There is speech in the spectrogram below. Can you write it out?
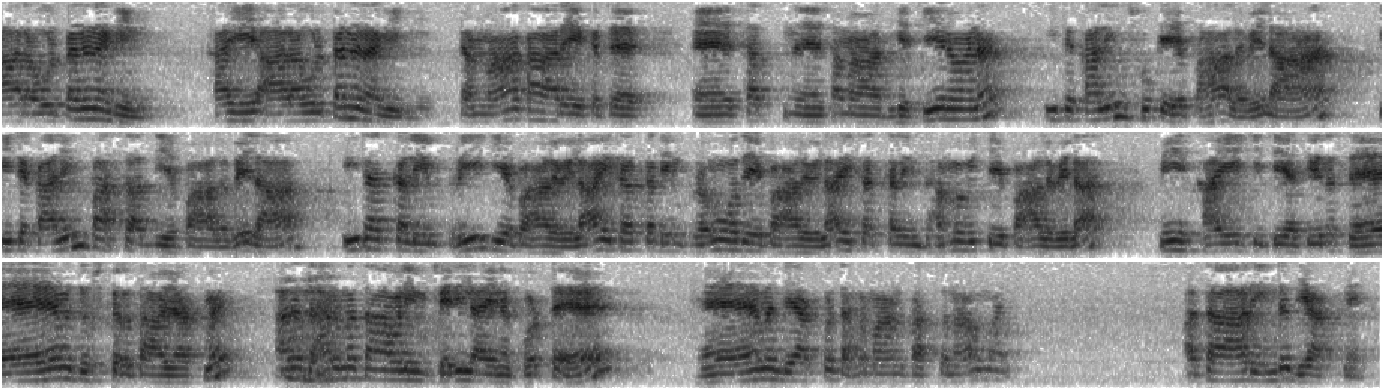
ආරවුල් පැන නැගින්නේ. කයේ ආරවුල් පැන නැගින්නේ. සමාකාරයකට සත් සමාධිය තියෙනවනම් ඊට කලින් සුඛය පහළ වෙලා ඊට කලින් පස්සද්ධිය පහළ වෙලා ඊටත් කලින් ප්‍රීතිය පහළ වෙලා ඊටත් කලින් ප්‍රමෝදය පහළ වෙලා ඊටත් කලින් ධම්මවිචේ පහළ වෙලා මේ කයේ චිතය තියෙන සෑම දුෂ්කරතාවයක්ම අර ධර්මතාවලින් පෙරිලා එනකොට හැම දෙයක්ම ධර්මානුපස්සනාවමයි අතාරින්න දෙයක් නැහැ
